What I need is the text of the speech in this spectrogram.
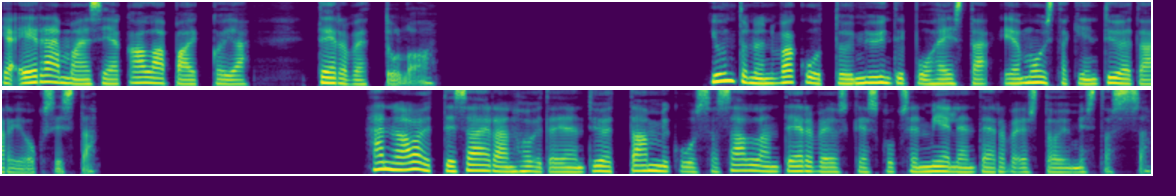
ja erämaisia kalapaikkoja. Tervetuloa. Juntonen vakuuttui myyntipuheista ja muistakin työtarjouksista. Hän aloitti sairaanhoitajan työt tammikuussa Sallan terveyskeskuksen mielenterveystoimistossa.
